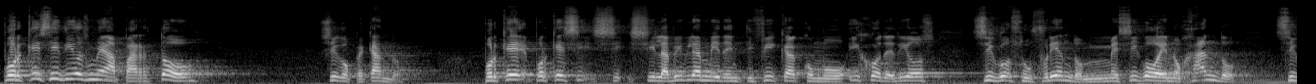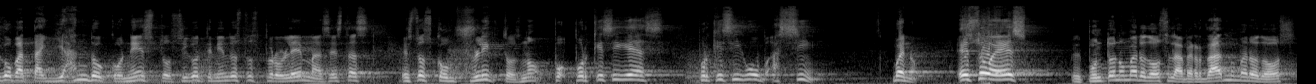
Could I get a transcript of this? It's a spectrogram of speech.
¿Por qué si Dios me apartó, sigo pecando? ¿Por qué, si, si la Biblia me identifica como hijo de Dios, sigo sufriendo, me sigo enojando, sigo batallando con esto, sigo teniendo estos problemas, estas, estos conflictos, ¿no? ¿Por, qué sigues? ¿Por qué sigo así? Bueno, eso es el punto número dos, la verdad número dos,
